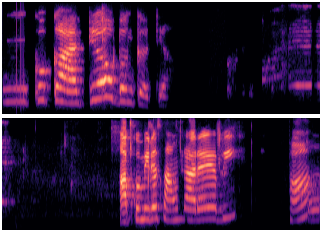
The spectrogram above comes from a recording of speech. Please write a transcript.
उनको काट दिया और बंद कर दिया आपको मेरा साउंड आ रहा है अभी हाँ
